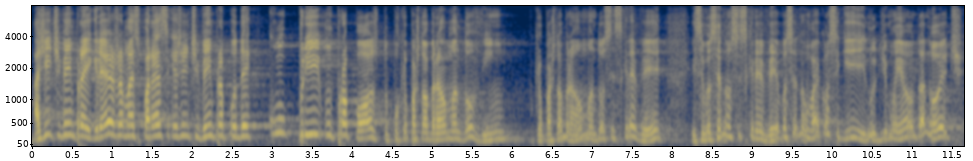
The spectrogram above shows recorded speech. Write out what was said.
A gente vem para a igreja, mas parece que a gente vem para poder cumprir um propósito, porque o pastor Abraão mandou vir, porque o pastor Abraão mandou se inscrever. E se você não se inscrever, você não vai conseguir no de manhã ou da noite.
